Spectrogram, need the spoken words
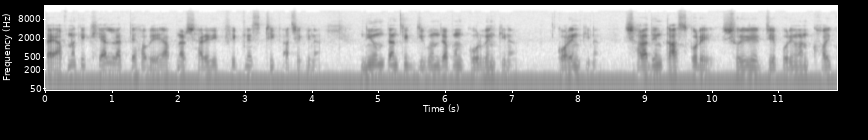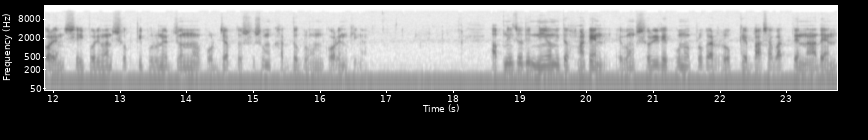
তাই আপনাকে খেয়াল রাখতে হবে আপনার শারীরিক ফিটনেস ঠিক আছে কিনা। নিয়মতান্ত্রিক জীবনযাপন করবেন কিনা, করেন কিনা। সারাদিন কাজ করে শরীরের যে পরিমাণ ক্ষয় করেন, সেই পরিমাণ শক্তি পূরণের জন্য পর্যাপ্ত সুষম খাদ্য গ্রহণ করেন কিনা। আপনি যদি নিয়মিত হাঁটেন এবং শরীরে কোনো প্রকার রোগকে বাসা বাঁধতে না দেন,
